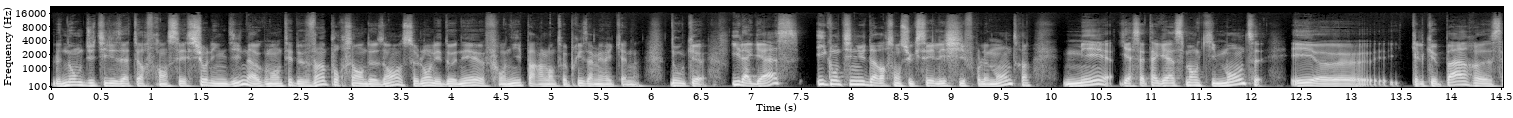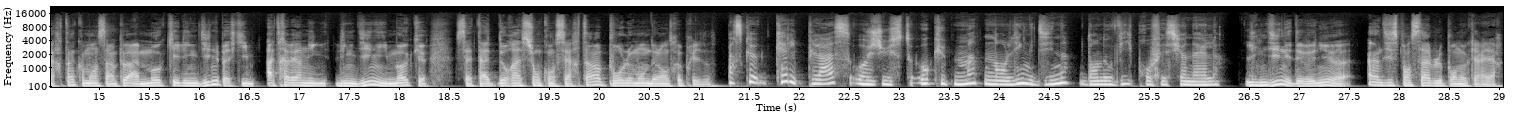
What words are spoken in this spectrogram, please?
le nombre d'utilisateurs français sur LinkedIn a augmenté de 20% en deux ans, selon les données fournies par l'entreprise américaine. Donc, euh, il agace, il continue d'avoir son succès, les chiffres le montrent, mais il y a cet agacement qui monte et euh, quelque part, euh, certains commencent un peu à moquer LinkedIn parce qu'à travers LinkedIn, ils moquent cette adoration qu'ont certains pour le monde de l'entreprise. Parce que quelle place, au juste, occupe maintenant LinkedIn dans nos vies professionnelles? LinkedIn est devenu indispensable pour nos carrières.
